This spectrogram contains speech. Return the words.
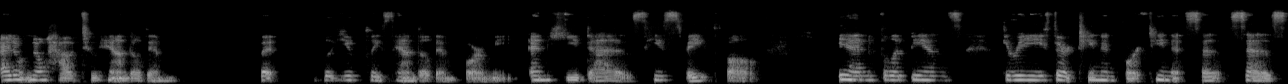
I don't know how to handle them, but will you please handle them for me? And he does, he's faithful. In Philippians 3 13 and 14, it sa- says,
